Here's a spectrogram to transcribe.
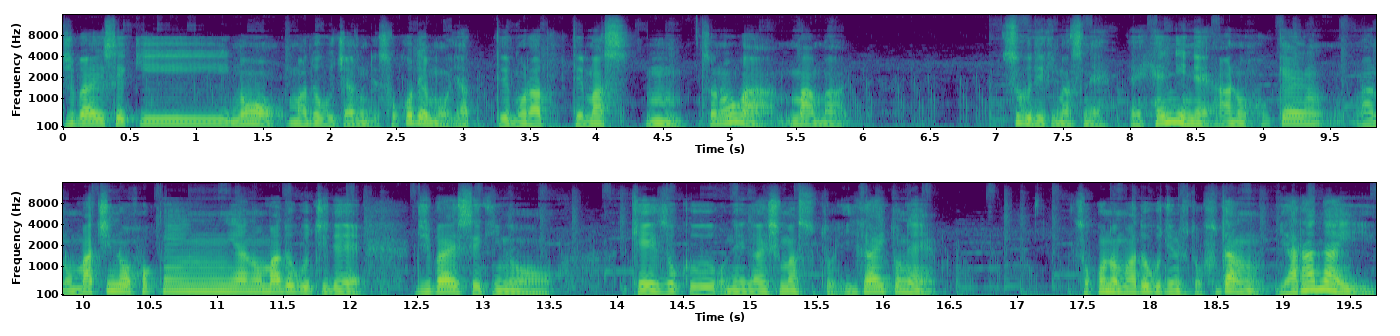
自賠責の窓口あるんで、そこでもやってもらってます。うん。その方が、まあまあ、すぐできますね。変にね、あの保険、あの町の保険屋の窓口で自賠責の継続お願いしますと、意外とね、そこの窓口の人、普段やらない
